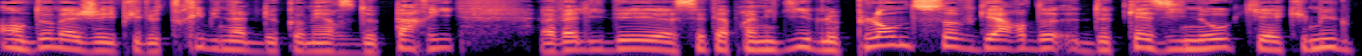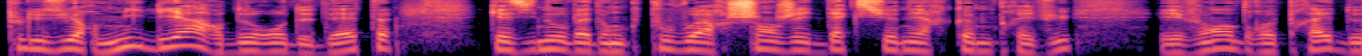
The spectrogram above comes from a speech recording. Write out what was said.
endommagé. Et puis le tribunal de commerce de Paris a validé euh, cet après-midi le plan de sauvegarde de Casino qui accumule plusieurs milliards d'euros de dettes. Casino va donc pouvoir changer d'actionnaire comme prévu et vendre près de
